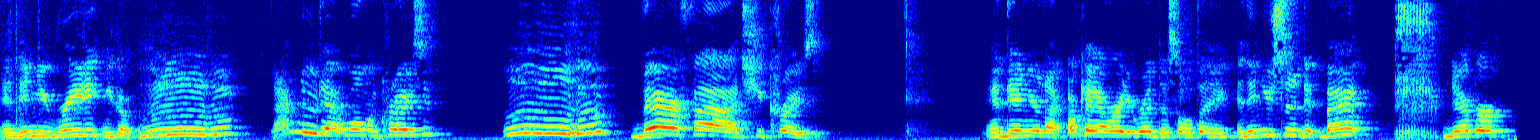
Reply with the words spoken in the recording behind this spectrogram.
And then you read it, and you go, "Mm-hmm. I knew that woman crazy." Mm-hmm. Verified. She crazy. And then you're like, okay, I already read this whole thing. And then you send it back. Never.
